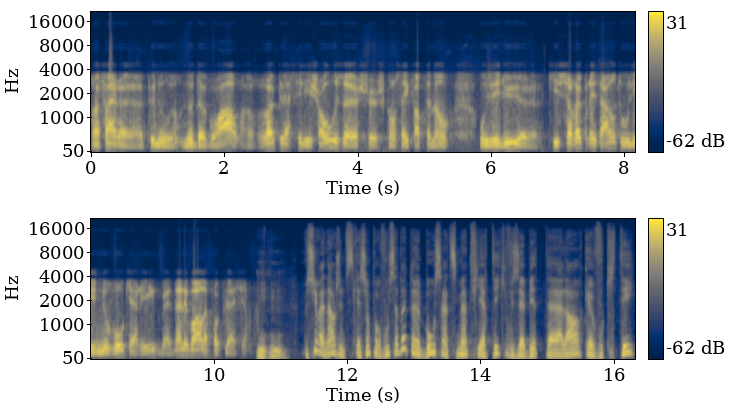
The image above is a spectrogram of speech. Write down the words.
refaire euh, un peu nos, nos, devoirs, replacer les choses. Je, je conseille fortement aux, élus qui se représentent ou les nouveaux qui arrivent ben, d'aller voir la population. Mhm. Monsieur Vanard, j'ai une petite question pour vous. Ça doit être un beau sentiment de fierté qui vous habite alors que vous quittez,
